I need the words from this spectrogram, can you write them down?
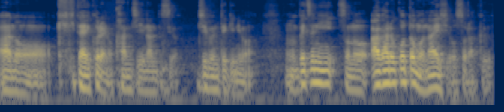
あの、聞きたいくらいの感じなんですよ。自分的には。うん、別に、その、上がることもないし、おそらく。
